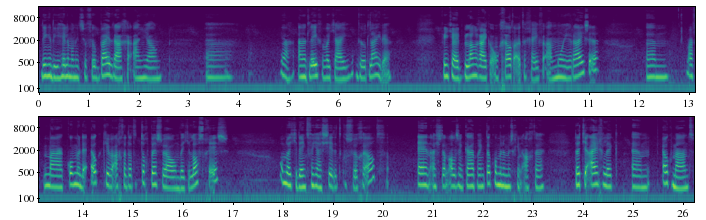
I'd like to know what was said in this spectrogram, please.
dingen die helemaal niet zoveel bijdragen aan jouw. Uh, ja, aan het leven wat jij wilt leiden. Vind jij het belangrijker om geld uit te geven aan mooie reizen? Um, maar, maar kom je er elke keer weer achter dat het toch best wel een beetje lastig is. Omdat je denkt van ja shit, het kost veel geld. En als je dan alles in kaart brengt, dan kom je er misschien achter dat je eigenlijk um, elke maand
